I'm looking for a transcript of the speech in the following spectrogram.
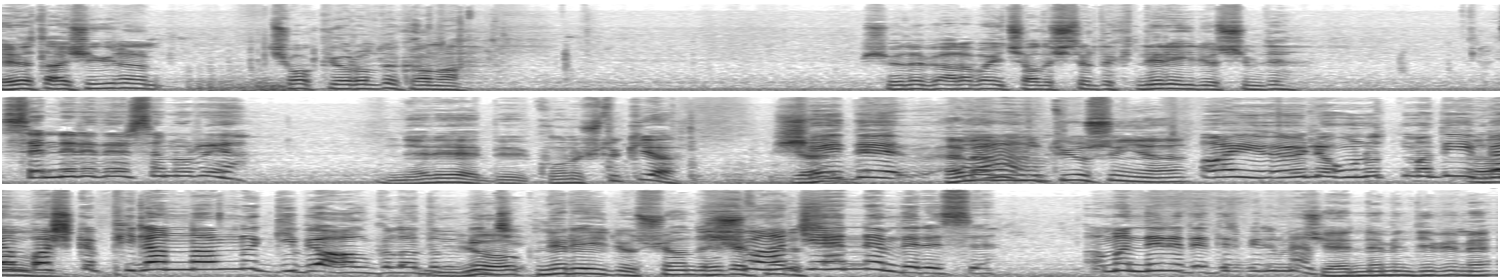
Evet Ayşegül Hanım çok yorulduk ama şöyle bir arabayı çalıştırdık. Nereye gidiyoruz şimdi? Sen nereye dersen oraya. Nereye? Bir konuştuk ya. Şeyde Hemen Aa, unutuyorsun ya. Ay öyle unutma değil. Allah. Ben başka planlarını gibi algıladım. Bir Yok nereye gidiyoruz? Şu anda hedef Şu an neresi? cehennem deresi. Ama nerededir bilmem. Cehennemin dibi mi?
